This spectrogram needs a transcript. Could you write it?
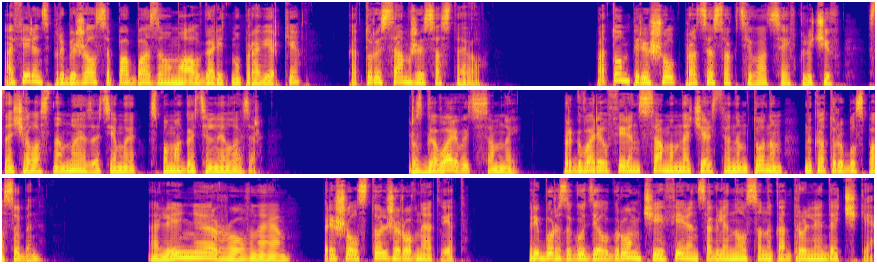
а Ференц пробежался по базовому алгоритму проверки — который сам же и составил. Потом перешел к процессу активации, включив сначала основной, а затем и вспомогательный лазер. разговаривайте со мной», — проговорил Ферин самым начальственным тоном, на который был способен. «А линия ровная», — пришел столь же ровный ответ. Прибор загудел громче, и Ференс оглянулся на контрольные датчики.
